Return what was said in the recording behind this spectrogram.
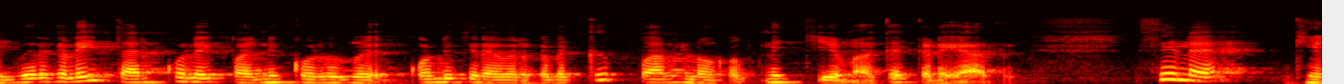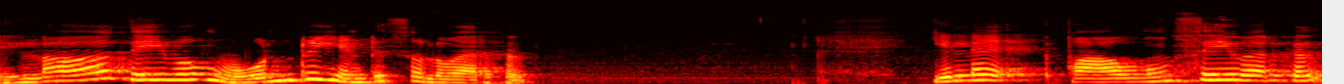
இவர்களை தற்கொலை பண்ணி கொள்ளுக கொள்ளுகிறவர்களுக்கு பரலோகம் நிச்சயமாக கிடையாது. சிலர் எல்லா தெய்வம் ஒன்று என்று சொல்லுவார்கள். இல்லை பாவமும் செய்வார்கள்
